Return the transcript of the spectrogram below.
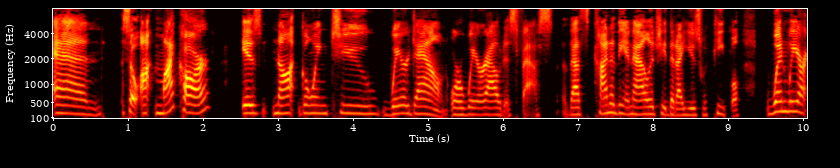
And so I, my car is not going to wear down or wear out as fast. That's kind of the analogy that I use with people. When we are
